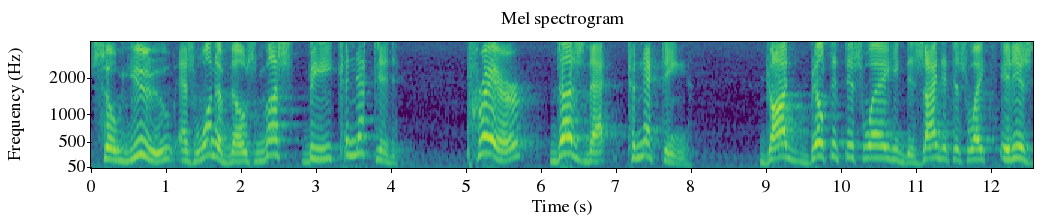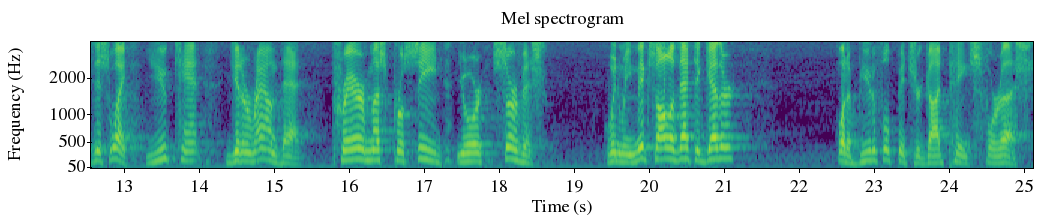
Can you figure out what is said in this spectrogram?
So you, as one of those, must be connected. Prayer does that connecting. God built it this way, He designed it this way, it is this way. You can't get around that. Prayer must precede your service. When we mix all of that together, what a beautiful picture God paints for us.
